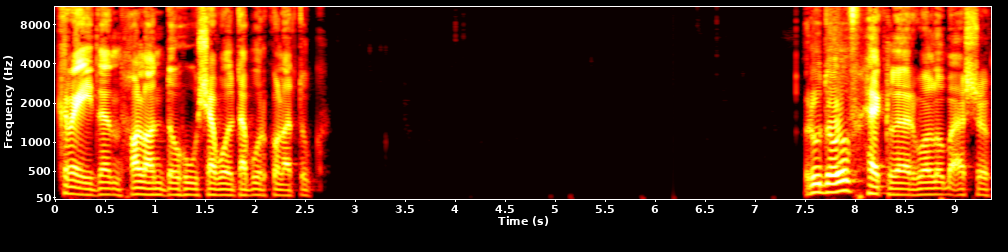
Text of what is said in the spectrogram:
Craydon halandó húsa volt a burkolatuk. Rudolf Heckler vallomása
